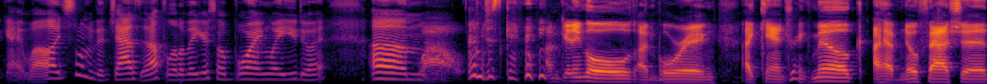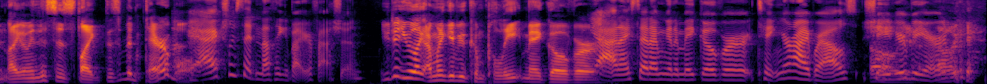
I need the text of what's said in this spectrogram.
okay, well, I just wanted to jazz it up a little bit. You're so boring way you do it. Um, Wow. I'm just kidding. I'm getting old. I'm boring. I can't drink milk. I have no fashion. Like, I mean, this is like, this has been terrible. Okay, I actually said nothing about your fashion. You did, you were like, I'm going to give you a complete makeover. Yeah, and I said I'm gonna make over tint your eyebrows, shave Oh, your yeah. beard. Oh, okay.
